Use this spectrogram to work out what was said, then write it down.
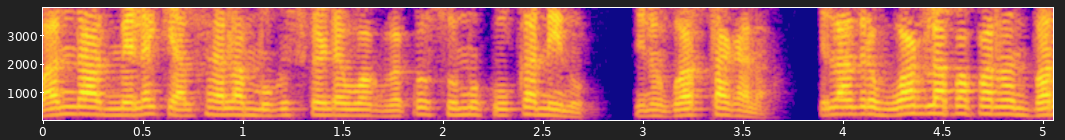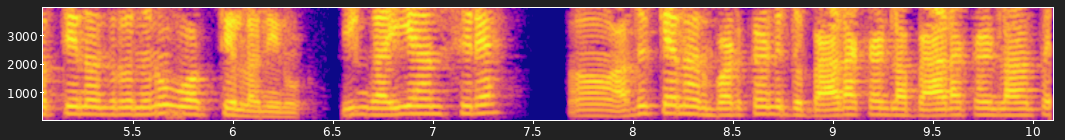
ಬಂದಾದ್ಮೇಲೆ ಕೆಲಸ ಎಲ್ಲ ಮುಗಿಸ್ಕೊಂಡೆ ಹೋಗ್ಬೇಕು. ಸುಮ್ಮ ಕೂಕ ನೀನು. ನಿನಗೆ ಗೊತ್ತಾಗಲ್ಲ. ಇಲ್ಲಾಂದ್ರೆ ಹೋಗ್ಲಪ್ಪ ಪಾಪ, ನಾನು ಬರ್ತೀನಿ ಅಂದ್ರೂ ಹೋಗ್ತಿಲ್ಲ ನೀನು. ಹಿಂಗ ಅಯ್ಯ ಅನ್ಸಿರೆ ಅದಕ್ಕೆ ನಾನು ಬಡ್ಕೊಂಡಿದ್ದು ಬೇಡ ಕಂಡ್ಲ ಬೇಡ ಕಂಡ್ಲ ಅಂತ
